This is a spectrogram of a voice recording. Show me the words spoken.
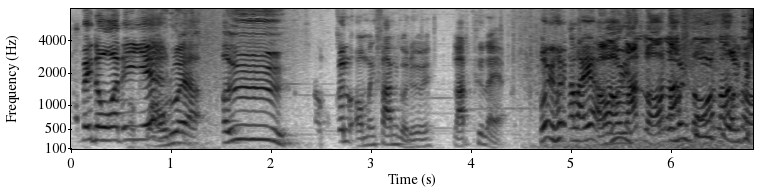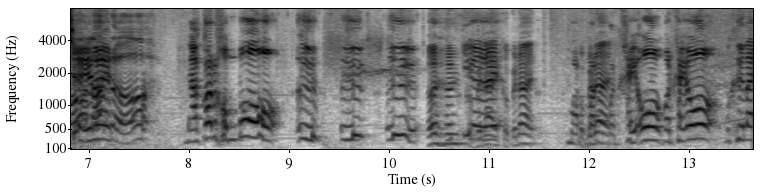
เอาไปโดนไอ้เหี้ยเอาด้วยอะเออก็เอาแมงสั้นกว่าด้วยรัดคืออะไรอะเฮ้ยเฮ้ยอะไรอะเอาฮ้ยรัดเหรอรัเอาดมันเหรพุ่องสวนกูเฉยเลยรัดเหรอดากอนคอมโบอืออืออือ เฮ้ยเฮ้ยกดไม่ได้กดไม่ได้ หมัดกดหมัไม่ดได้ หมัดไคโอหมัดไคโอ มันคืออะไร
